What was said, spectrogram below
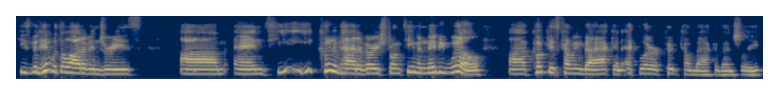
He's been hit with a lot of injuries, um, and he, he could have had a very strong team, and maybe will. Uh, Cook is coming back, and Ekeler could come back eventually.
